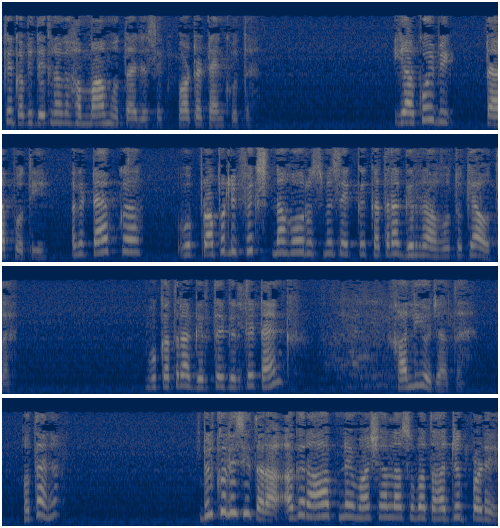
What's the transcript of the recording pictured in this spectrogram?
کہ کبھی دیکھنا کا ہمام ہوتا ہے، جیسے واٹر ٹینک ہوتا ہے۔ یا کوئی بھی ٹیپ ہوتی ہے۔ اگر ٹیپ کا وہ پراپرلی فکسڈ نہ ہو اور اس میں سے ایک قطرہ گر رہا ہو تو کیا ہوتا ہے؟ وہ قطرہ گرتے گرتے ٹینک خالی ہو جاتا ہے۔ ہوتا ہے نا؟ بالکل اسی طرح، اگر آپ نے ماشاء اللہ صبح تحجد پڑھے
